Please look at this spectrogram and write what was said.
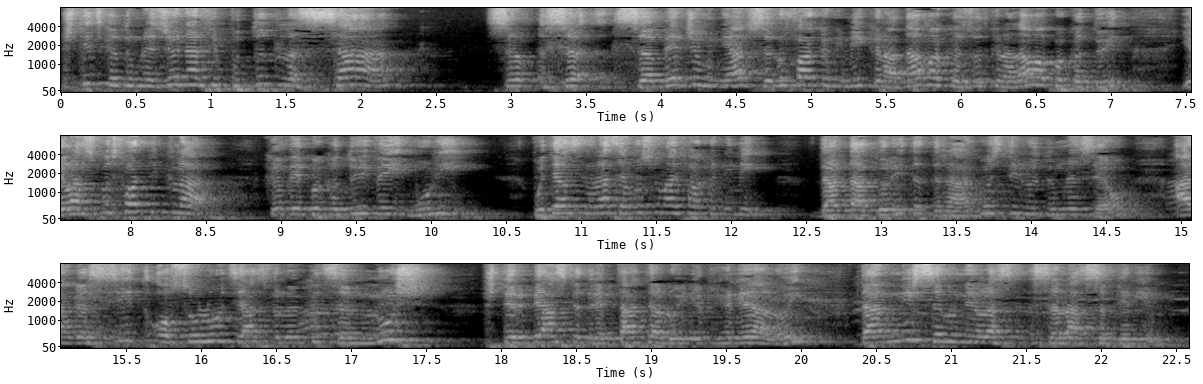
știți că Dumnezeu ne-ar fi putut lăsa să, să, să mergem în iad și să nu facă nimic. Când Adam a căzut, când Adam a păcătuit, El a spus foarte clar, când vei păcătui, vei muri. Puteam să ne lase acolo să nu mai facă nimic. Dar datorită dragostei lui Dumnezeu, a găsit o soluție astfel încât să nu-și șterbească dreptatea lui, neprihănirea lui, dar nici să nu ne lasă să, lasă să pierim.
